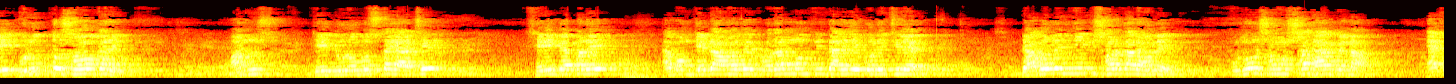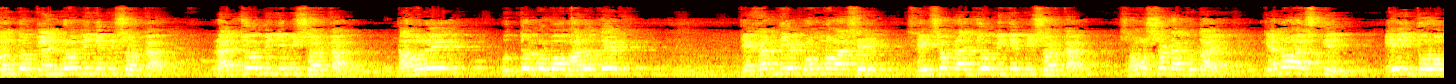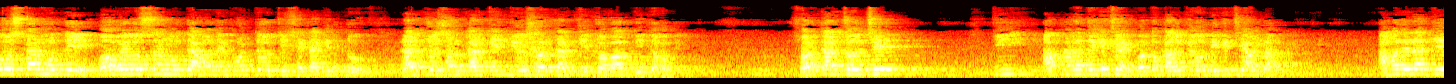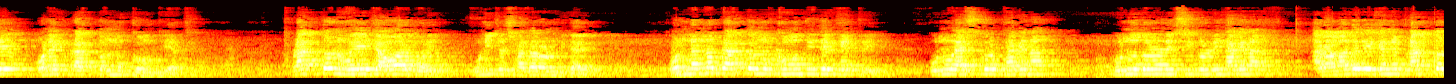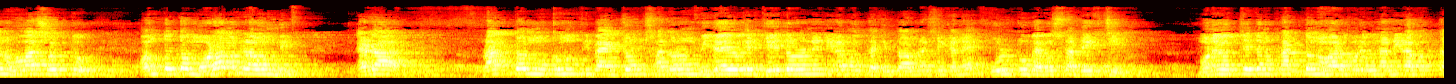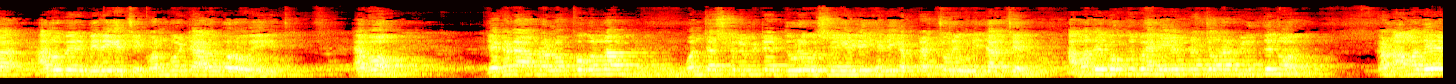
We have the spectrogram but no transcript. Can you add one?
এই গুরুত্ব সহকারে মানুষ যে দুরবস্থায় আছে, সেই ব্যাপারে এবং যেটা আমাদের প্রধানমন্ত্রী দাঁড়িয়ে বলেছিলেন ডাবল ইঞ্জিন সরকার হলে কোনো সমস্যা থাকবে না। এখন তো কেন্দ্র বিজেপি সরকার, রাজ্য বিজেপি সরকার। তাহলে উত্তর পূর্ব ভারতের যেখান দিয়ে পণ্য আসে, সেই সব রাজ্য বিজেপি সরকার। সমস্যাটা কোথায়? কেন আজকে এই দুরবস্থার মধ্যে, অব্যবস্থার মধ্যে আমাদের পড়তে হচ্ছে সেটা কিন্তু রাজ্য সরকার, কেন্দ্রীয় সরকারকে জবাব দিতে হবে। সরকার চলছে কি আপনারা দেখেছেন? গতকালকেও দেখেছি আমরা। আমাদের রাজ্যে অনেক প্রাক্তন মুখ্যমন্ত্রী আছে প্রাক্তন হয়ে যাওয়ার পরে উনি তো সাধারণ বিধায়ক। অন্যান্য প্রাক্তন মুখ্যমন্ত্রীদের ক্ষেত্রে কোনো অ্যাসকোর্ট থাকে না, কোনো ধরনের সিকিউরিটি থাকে না। আর আমাদের এখানে প্রাক্তন হওয়া সত্ত্বেও অন্তত মরাল গ্রাউন্ডে একটা প্রাক্তন মুখ্যমন্ত্রী বা একজন সাধারণ বিধায়কের যে ধরনের নিরাপত্তা, কিন্তু আমরা সেখানে উল্টো ব্যবস্থা দেখছি। মনে হচ্ছে যেন প্রাক্তন হওয়ার পরে ওনার নিরাপত্তা আরও বেড়ে- গেছে কনভয়টা আরও বড় হয়ে গেছে। এবং যেখানে আমরা লক্ষ্য করলাম, পঞ্চাশ কিলোমিটার দূরেও সে হেলিকপ্টার চড়ে উনি যাচ্ছেন। আমাদের বক্তব্য হেলিকপ্টার চড়ার বিরুদ্ধে নয় কারণ আমাদের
